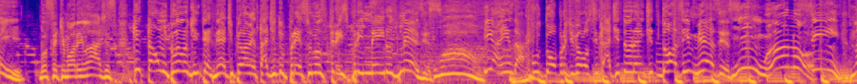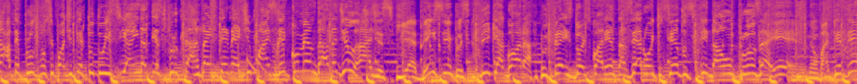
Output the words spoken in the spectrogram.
Ei, você que mora em Lages, que tal um plano de internet pela metade do preço nos três primeiros meses? Uau! E ainda o dobro de velocidade durante 12 meses. Um ano? Sim! Na AT Plus você pode ter tudo isso e ainda desfrutar da internet mais recomendada de Lages. E é bem simples. Ligue agora no 3240 0800 e dá um plus aí. Não vai perder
